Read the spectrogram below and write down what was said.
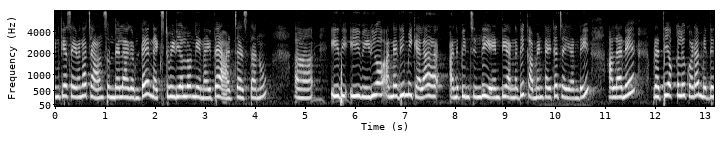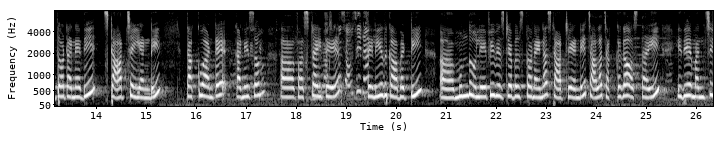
ఇన్ కేస్ ఏమైనా ఛాన్స్ ఉండేలాగా ఉంటే నెక్స్ట్ వీడియోలో నేనైతే యాడ్ చేస్తాను. ఇది ఈ వీడియో అనేది మీకు ఎలా అనిపించింది ఏంటి అన్నది కమెంట్ అయితే చేయండి. అలానే ప్రతి ఒక్కరు కూడా మిద్దె తోట అనేది స్టార్ట్ చేయండి. తక్కువ అంటే కనీసం ఫస్ట్ అయితే తెలియదు కాబట్టి ముందు లేఫీ వెజిటేబుల్స్తోనైనా స్టార్ట్ చేయండి. చాలా చక్కగా వస్తాయి. ఇదే మంచి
